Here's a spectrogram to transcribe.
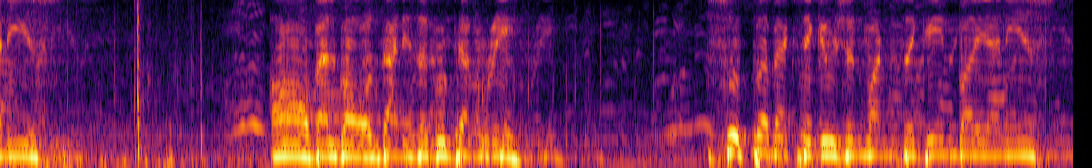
അനീസ് ഓ വെൽ ബോൾ ദാറ്റ് ഈസ് എ ഗുഡ് ഡെലിവറി Superb execution once again by Anis.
